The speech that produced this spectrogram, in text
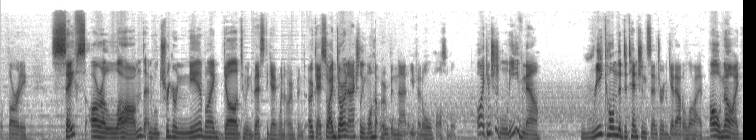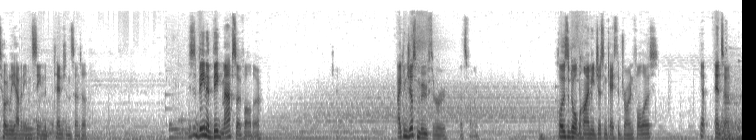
Authority. Safes are alarmed and will trigger a nearby guard to investigate when opened. Okay, so I don't actually want to open that if at all possible. Oh, I can just leave now. Recon the detention center and get out alive. Oh no, I totally haven't even seen the detention center. This has been a big map so far, though. Okay. I can just move through. That's fine. Close the door behind me just in case the drone follows. Yep, end turn.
